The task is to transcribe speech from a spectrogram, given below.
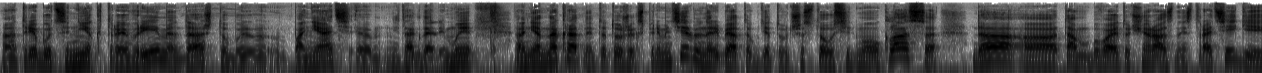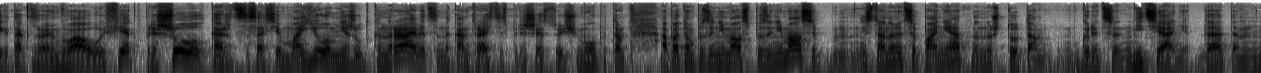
а, требуется некоторое время, да, чтобы э, понять э, и так далее. Мы э, неоднократно это тоже экспериментировали. На ребятах где-то вот 6-7 класса, да, а, там бывают очень разные стратегии, так называемый вау-эффект, пришел, кажется совсем мое, мне жутко нравится, на контрасте с предшествующим опытом, а потом позанимался, позанимался, и становится понятно, ну что там, говорится, не тянет, да, там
